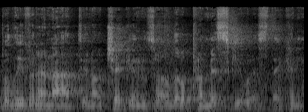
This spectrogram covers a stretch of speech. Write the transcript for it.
believe it or not, you know, chickens are a little promiscuous. They can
